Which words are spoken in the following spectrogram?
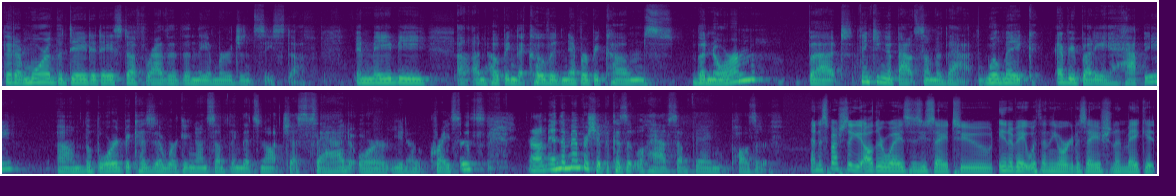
that are more of the day to day stuff rather than the emergency stuff. And maybe uh, I'm hoping that COVID never becomes the norm, but thinking about some of that will make everybody happy um, the board because they're working on something that's not just sad or you know crisis, um, and the membership because it will have something positive and especially other ways, as you say, to innovate within the organization and make it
